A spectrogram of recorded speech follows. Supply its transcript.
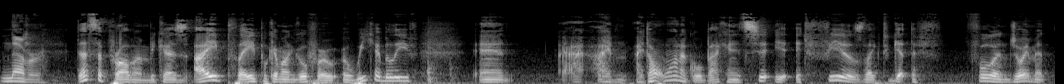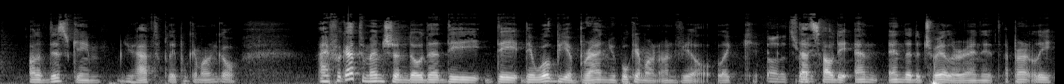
never. That's the problem because I played Pokemon Go for a week, I believe, and I I'm, I don't want to go back. And it's, it it feels like to get the f- full enjoyment out of this game, you have to play Pokemon Go. I forgot to mention though that the they there will be a brand new Pokemon unveil. Like Oh, that's that's how they end, ended the trailer, and it apparently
